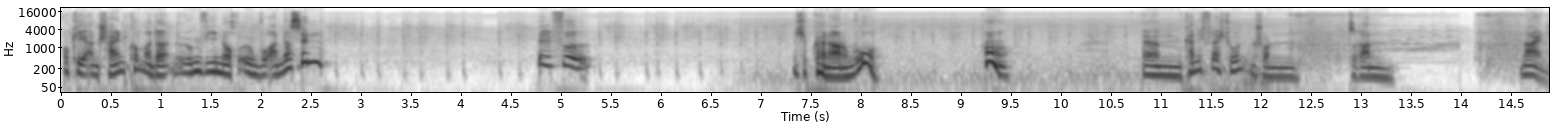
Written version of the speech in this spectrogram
Okay, anscheinend kommt man da irgendwie noch irgendwo anders hin. Hilfe! Ich habe keine Ahnung wo. Hm. Ähm, kann ich vielleicht hier unten schon dran? Nein.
